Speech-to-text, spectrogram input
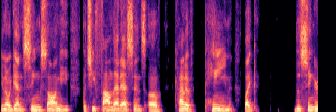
you know, again, sing songy, but she found that essence of kind of pain, like the singer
